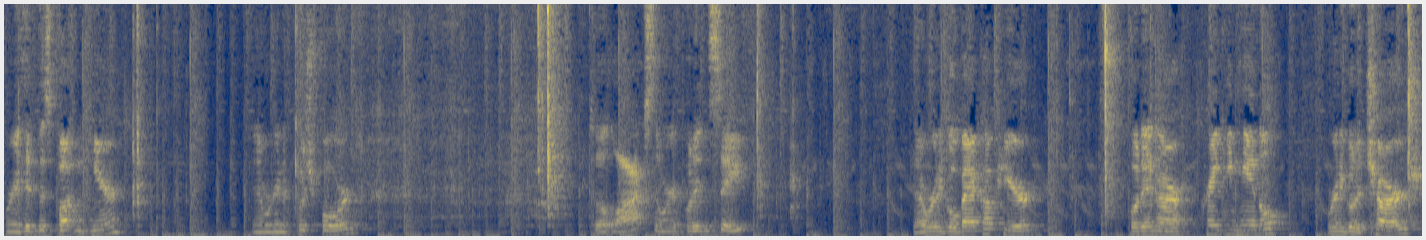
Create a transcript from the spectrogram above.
We're gonna hit this button here, and then we're gonna push forward. So it locks, then we're gonna put it in safe. Now we're gonna go back up here, put in our cranking handle. We're gonna go to charge,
